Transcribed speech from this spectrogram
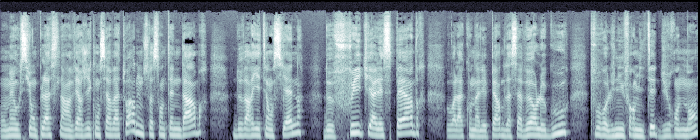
On met aussi en place là un verger conservatoire d'une soixantaine d'arbres de variétés anciennes de fruits qui allaient se perdre, voilà, qu'on allait perdre la saveur, le goût, pour l'uniformité du rendement.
